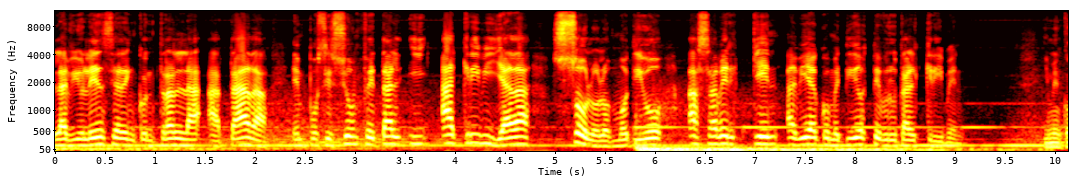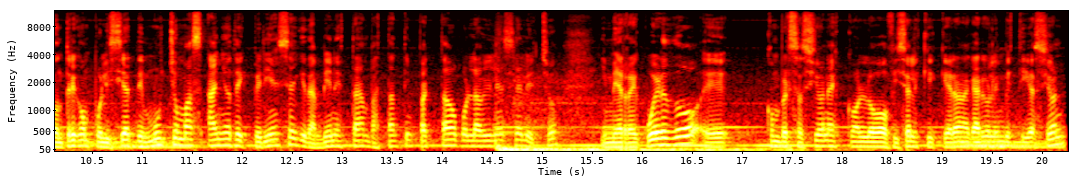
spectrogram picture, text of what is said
La violencia de encontrarla atada, en posición fetal y acribillada solo los motivó a saber quién había cometido este brutal crimen. Y me encontré con policías de muchos más años de experiencia que también estaban bastante impactados por la violencia del hecho. Y me recuerdo eh, conversaciones con los oficiales que quedaron a cargo de la investigación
